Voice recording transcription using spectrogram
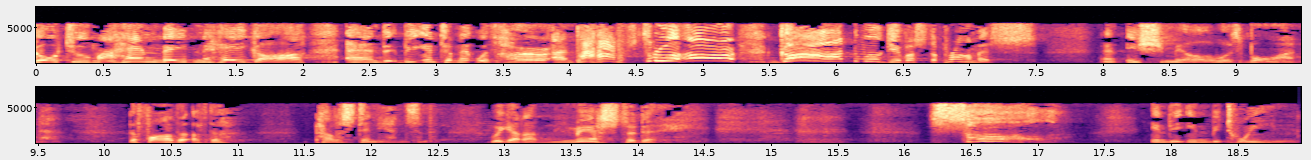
go to my handmaiden Hagar and be intimate with her and perhaps through her, God will give us the promise. And Ishmael was born, the father of the Palestinians. And we got a mess today. Saul in the in between.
